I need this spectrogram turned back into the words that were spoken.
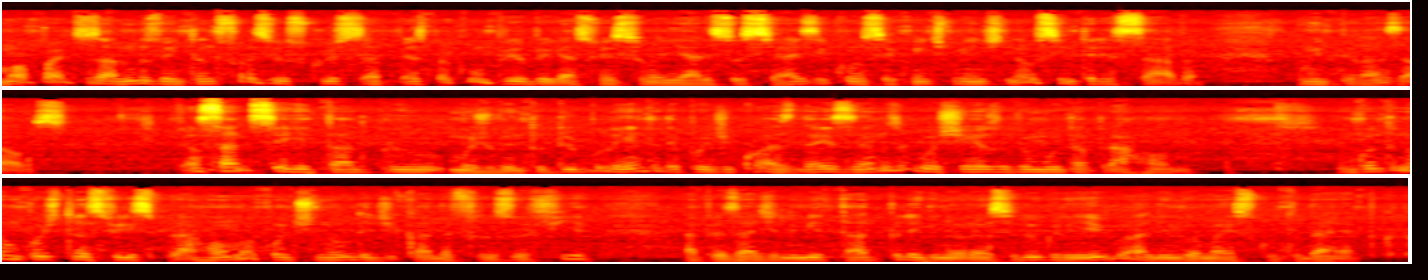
A maior parte dos alunos, no entanto, fazia os cursos apenas para cumprir obrigações familiares e sociais e, consequentemente, não se interessava muito pelas aulas. Cansado de ser irritado por uma juventude turbulenta, depois de quase 10 anos, Agostinho resolveu mudar para Roma. Enquanto não pôde transferir-se para Roma, continuou dedicado à filosofia, apesar de limitado pela ignorância do grego, a língua mais culta da época.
